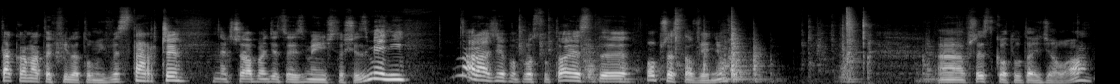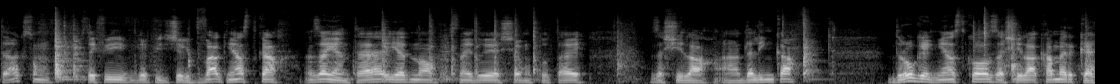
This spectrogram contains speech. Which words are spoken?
Taka na tę chwilę tu mi wystarczy. Jak trzeba będzie coś zmienić, to się zmieni. Na razie po prostu to jest po przestawieniu. Wszystko tutaj działa, tak? Są w tej chwili, jak widzicie, dwa gniazdka zajęte. Jedno znajduje się tutaj, zasila e, delinka. Drugie gniazdko zasila kamerkę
